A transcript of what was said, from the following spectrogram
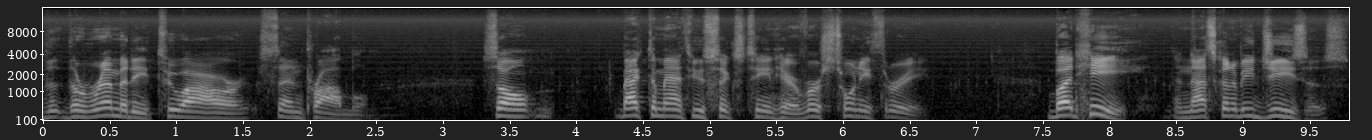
the, the remedy to our sin problem. So, back to Matthew 16 here, verse 23. But he, and that's going to be Jesus,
